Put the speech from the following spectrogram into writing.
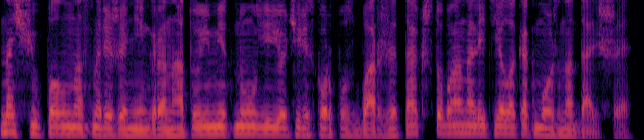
Нащупал на снаряжении гранату и метнул ее через корпус баржи так, чтобы она летела как можно дальше.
